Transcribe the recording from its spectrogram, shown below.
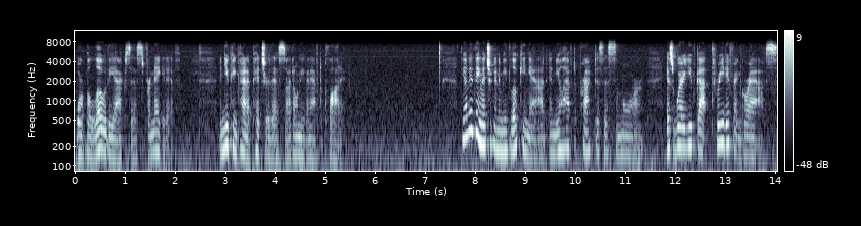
or below the axis for negative. And you can kind of picture this, so I don't even have to plot it. The other thing that you're going to be looking at, and you'll have to practice this some more, is where you've got three different graphs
